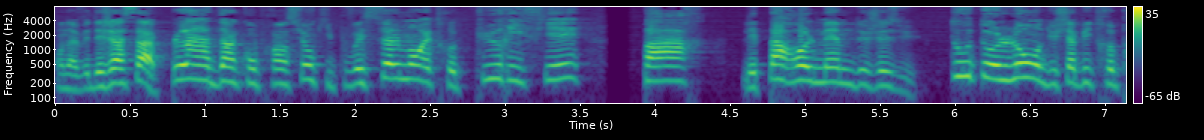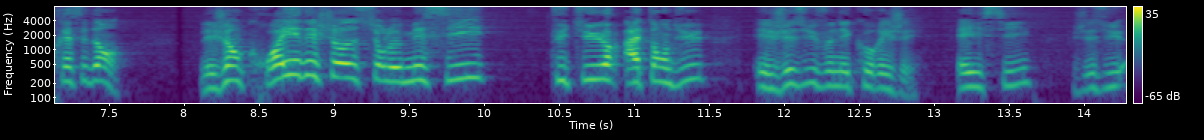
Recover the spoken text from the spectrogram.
on avait déjà ça, plein d'incompréhensions qui pouvaient seulement être purifiées par les paroles mêmes de Jésus. Tout au long du chapitre précédent, les gens croyaient des choses sur le Messie futur, attendu, et Jésus venait corriger. Et ici, Jésus,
